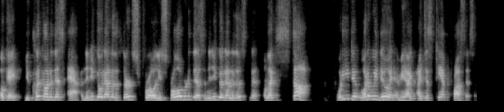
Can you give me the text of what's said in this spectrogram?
okay, you click onto this app and then you go down to the third scroll and you scroll over to this and then you go down to this. I'm like, stop. What are you doing? What are we doing? I mean, I, I just can't process it.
